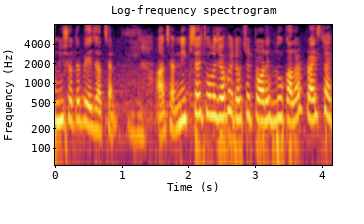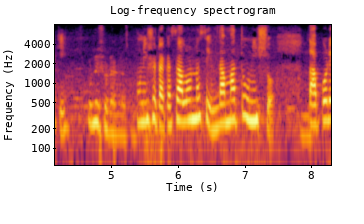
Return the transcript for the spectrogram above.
উনিশশোতে পেয়ে যাচ্ছেন। আচ্ছা নেক্সটে চলে যাব এটা হচ্ছে টরে ব্লু কালার। প্রাইসটা কি? উনিশশো টাকা সালোয়ার না সেম দাম মাত্র উনিশশো। তারপরে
